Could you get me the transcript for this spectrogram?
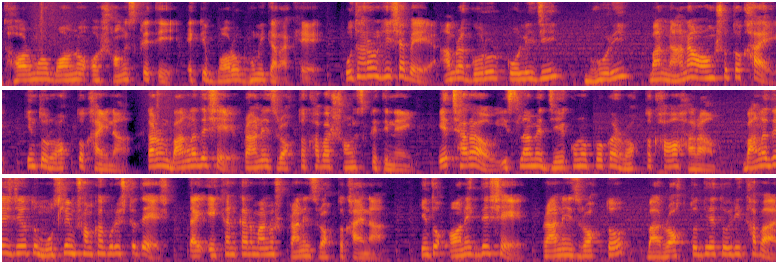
ধর্ম, বর্ণ ও সংস্কৃতি একটি বড় ভূমিকা রাখে। উদাহরণ হিসেবে, আমরা গরুর কলিজি, ভুঁড়ি বা নানা অংশ তো খাই, কিন্তু রক্ত খাই না। কারণ বাংলাদেশে প্রাণীজ রক্ত খাবার সংস্কৃতি নেই। এছাড়াও ইসলামে যে কোনো প্রকার রক্ত খাওয়া হারাম। বাংলাদেশ যেহেতু মুসলিম সংখ্যাগরিষ্ঠ দেশ, তাই এখানকার মানুষ প্রাণীজ রক্ত খায় না। কিন্তু অনেক দেশে প্রাণীজ রক্ত বা রক্ত দিয়ে তৈরি খাবার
